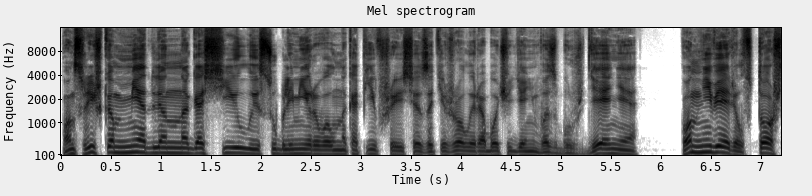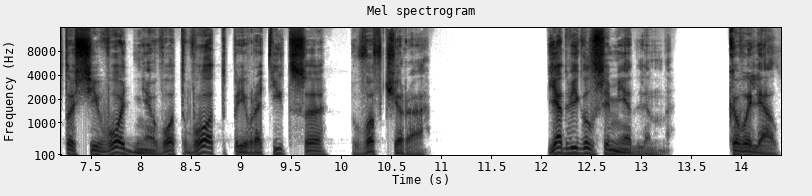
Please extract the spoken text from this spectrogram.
Он слишком медленно гасил и сублимировал накопившееся за тяжелый рабочий день возбуждение. Он не верил в то, что сегодня вот-вот превратится во вчера. Я двигался медленно, ковылял.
